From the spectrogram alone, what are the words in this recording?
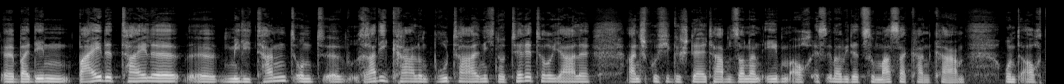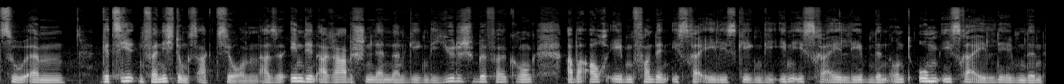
äh, bei denen beide Teile äh, militant und äh, radikal und brutal nicht nur territoriale Ansprüche gestellt haben, sondern eben auch es immer wieder zu Massakern kam und auch zu ähm, gezielten Vernichtungsaktionen, also in den arabischen Ländern gegen die jüdische Bevölkerung, aber auch eben von den Israelis gegen die in Israel lebenden und um Israel lebenden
